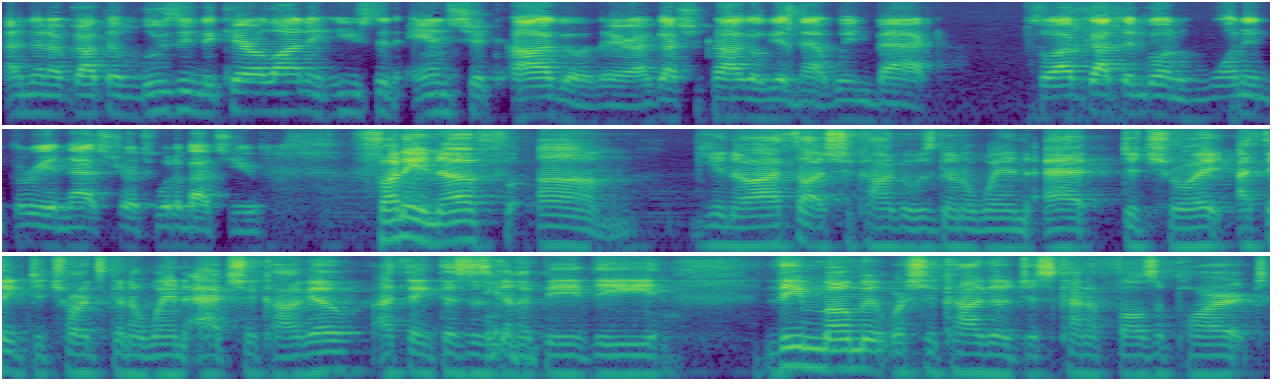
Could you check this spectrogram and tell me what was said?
and then I've got them losing to Carolina, Houston, and Chicago there. I've got Chicago getting that win back. So I've got them going one and three in that stretch. What about you? Funny enough, um, you know, I thought Chicago was going to win at Detroit. I think Detroit's going to win at Chicago. I think this is going to be the the moment where Chicago just kind of falls apart.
